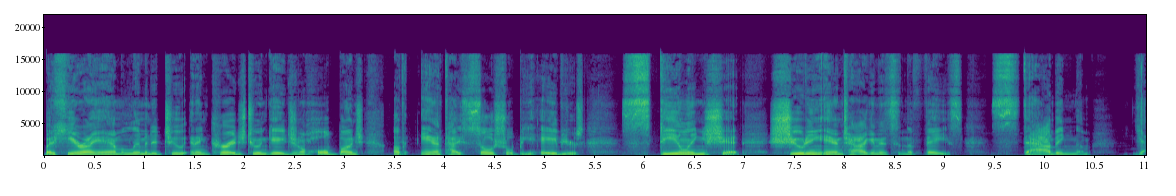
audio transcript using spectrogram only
But here I am, limited to and encouraged to engage in a whole bunch of antisocial behaviors stealing shit, shooting antagonists in the face, stabbing them. Yeah,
